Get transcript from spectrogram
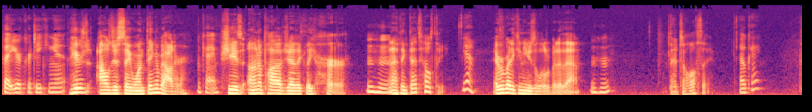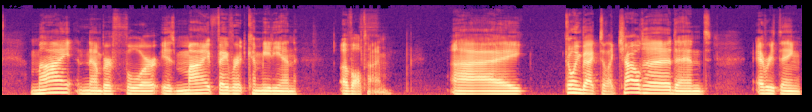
But you're critiquing it? Here's I'll just say one thing about her. Okay. She is unapologetically her, mm-hmm. and I think that's healthy. Yeah. Everybody can use a little bit of that. Mm-hmm. That's all I'll say. Okay. My number four is my favorite comedian of all time. I going back to like childhood and everything.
